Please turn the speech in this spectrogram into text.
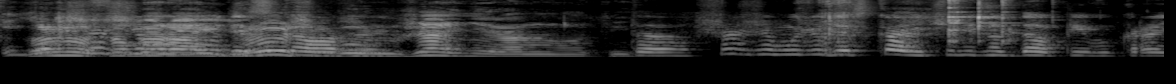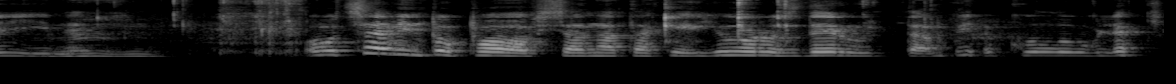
які, Воно якщо ж йому люди гроші, скажуть, вооруження, а ну, от і- та, що ж йому люди скажуть, що він віддав пів України? Мгм. Оце він попався на таких, його роздеруть там, як уловлять.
